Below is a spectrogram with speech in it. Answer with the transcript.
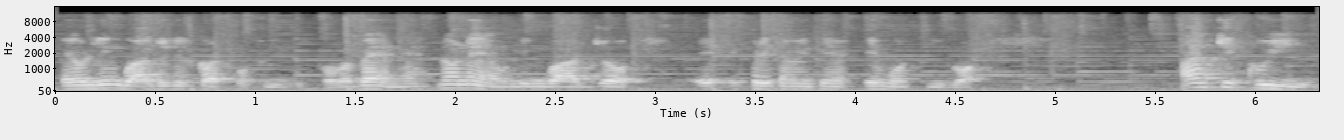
è un linguaggio del corpo fisico, va bene? Non è un linguaggio eh, prettamente emotivo anche qui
